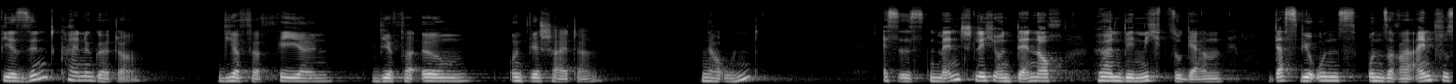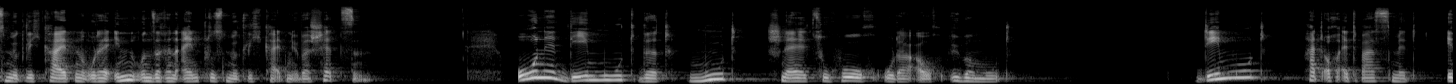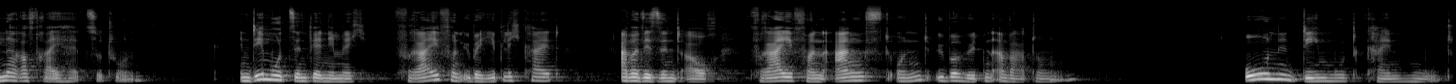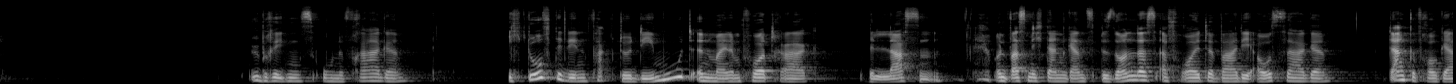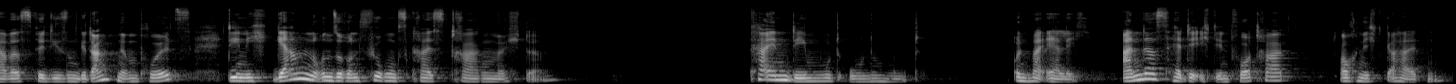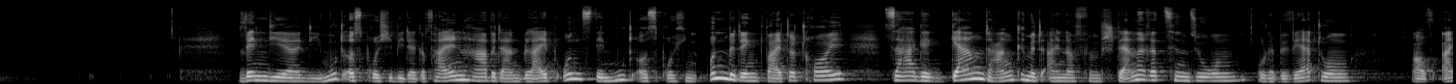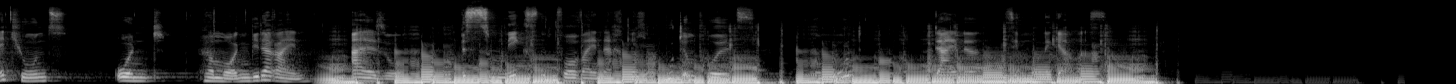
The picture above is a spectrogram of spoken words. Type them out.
Wir sind keine Götter. Wir verfehlen, wir verirren und wir scheitern. Na und? Es ist menschlich und dennoch hören wir nicht so gern, dass wir uns unsere Einflussmöglichkeiten oder in unseren Einflussmöglichkeiten überschätzen. Ohne Demut wird Mut schnell zu hoch oder auch Übermut. Demut hat auch etwas mit innerer Freiheit zu tun. In Demut sind wir nämlich frei von Überheblichkeit, aber wir sind auch frei von Angst und überhöhten Erwartungen. Ohne Demut kein Mut. Übrigens ohne Frage, ich durfte den Faktor Demut in meinem Vortrag belassen. Und was mich dann ganz besonders erfreute, war die Aussage, Danke, Frau Gerwes, für diesen Gedankenimpuls, den ich gern in unseren Führungskreis tragen möchte. Kein Demut ohne Mut. Und mal ehrlich, anders hätte ich den Vortrag auch nicht gehalten. Wenn dir die Mutausbrüche wieder gefallen habe, dann bleib uns, den Mutausbrüchen, unbedingt weiter treu. Sage gern Danke mit einer 5-Sterne-Rezension oder Bewertung auf iTunes und hör morgen wieder rein. Also, bis zum nächsten vorweihnachtlichen Mutimpuls. Mut, deine Simone Gerlers.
